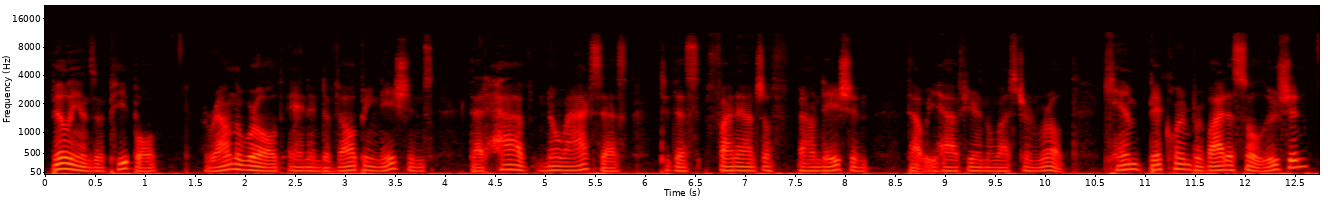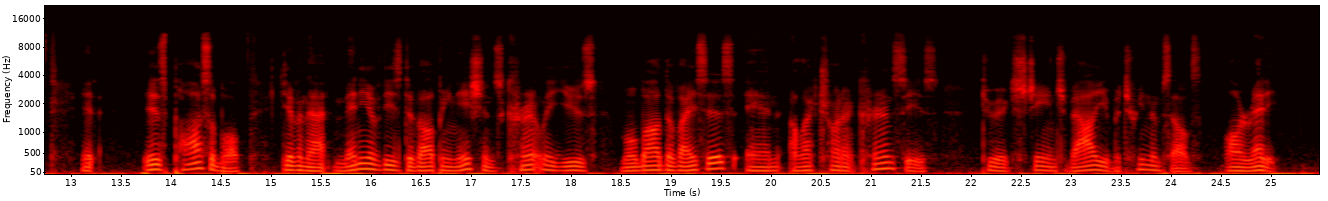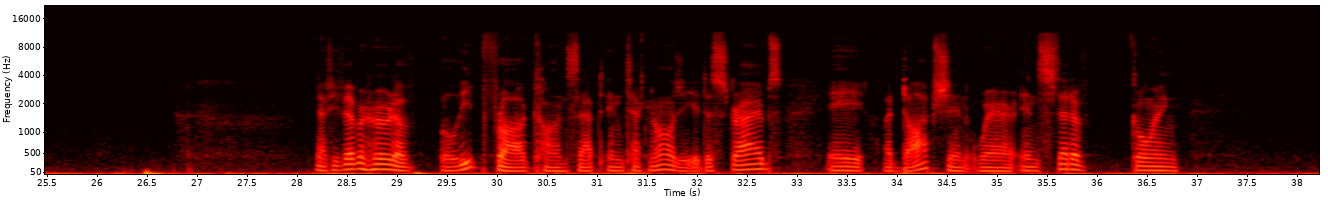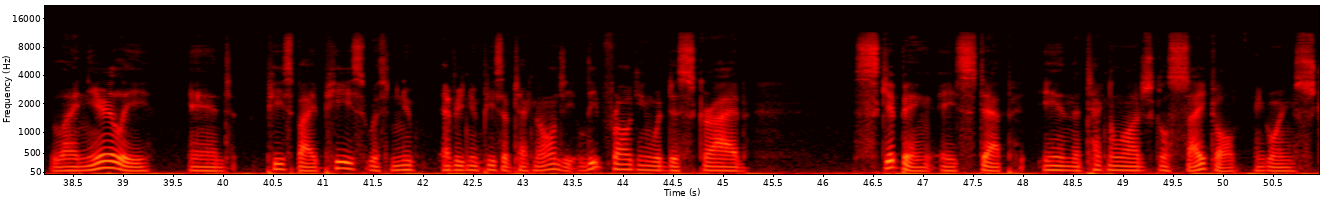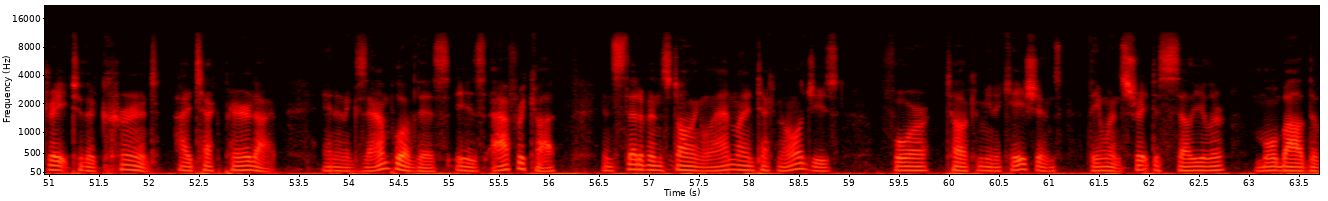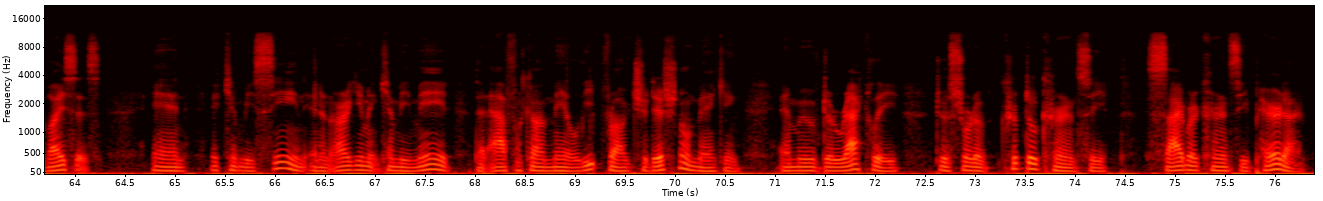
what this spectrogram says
billions of people around the world and in developing nations that have no access to this financial foundation that we have here in the Western world. Can Bitcoin provide a solution? It is possible given that many of these developing nations currently use mobile devices and electronic currencies to exchange value between themselves already. Now, if you've ever heard of leapfrog concept in technology, it describes a adoption where instead of going linearly and piece by piece with new every new piece of technology, leapfrogging would describe skipping a step in the technological cycle and going straight to the current high-tech paradigm. And an example of this is Africa. Instead of installing landline technologies for telecommunications, they went straight to cellular mobile devices. And it can be seen and an argument can be made that Africa may leapfrog traditional banking and move directly to a sort of cryptocurrency, cyber currency paradigm.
